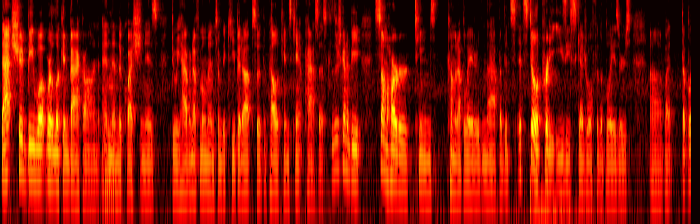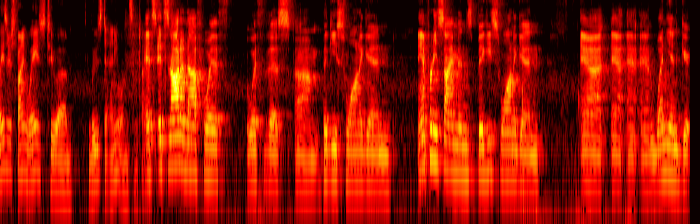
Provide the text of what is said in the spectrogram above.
that should be what we're looking back on. And Mm-hmm. then the question is, do we have enough momentum to keep it up so that the Pelicans can't pass us? Because there's going to be some harder teams coming up later than that, but it's it's still a pretty easy schedule for the Blazers. Uh, but the Blazers find ways to um, lose to anyone sometimes. It's it's not enough with with this um, Biggie Swanigan, Anthony Simons, Biggie Swanigan, and and and, and Wenyen G-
